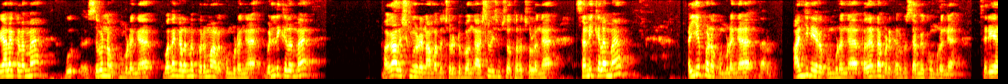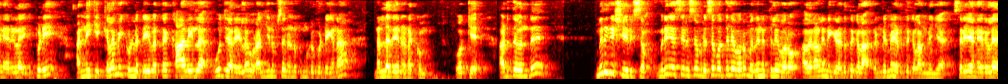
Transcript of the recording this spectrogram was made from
வியாழக்கிழமை சிவனை கும்பிடுங்க. புதன்கிழமை பெருமாளை கும்பிடுங்க. வெள்ளிக்கிழமை மகாலட்சுமியோட நாமத்தை சொல்லிட்டு போங்க. அஷ்டலட்சுமி சோத்திரம் சொல்லுங்கள் சனிக்கிழமை ஐயப்பனை கும்பிடுங்க ஆஞ்சநேயரை கும்பிடுங்க பதினெட்டாம் படி கருப்பசாமியை கும்பிடுங்க. சரியா நேர்களே? இப்படி அன்னைக்கு கிழமைக்குள்ள தெய்வத்தை காலையில் பூஜை அறையில் ஒரு அஞ்சு நிமிஷம் நின்று கும்பிட்டு போட்டிங்கன்னா நல்லதே நடக்கும். ஓகே. அடுத்து வந்து மிருகசீரிசம். மிருகசீரிசம் ரிஷபத்திலே வரும் மிதனத்திலே வரும். அதனால் நீங்கள் எடுத்துக்கலாம். ரெண்டுமே எடுத்துக்கலாம் நீங்கள் சரியா நேர்களே?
